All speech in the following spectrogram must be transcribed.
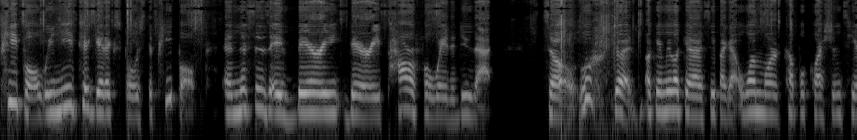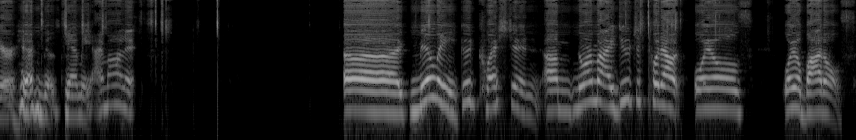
people we need to get exposed to people and this is a very very powerful way to do that. So ooh, good. Okay let me look at see if i got one more couple questions here. Yeah tammy i'm on it uh millie good question um norma i do just put out oils oil bottles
